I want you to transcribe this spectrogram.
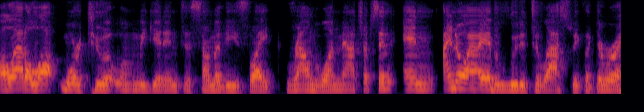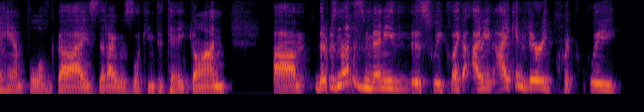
I'll add a lot more to it when we get into some of these like round one matchups. And and I know I had alluded to last week, like there were a handful of guys that I was looking to take on. Um, there's not as many this week. Like, I mean, I can very quickly,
